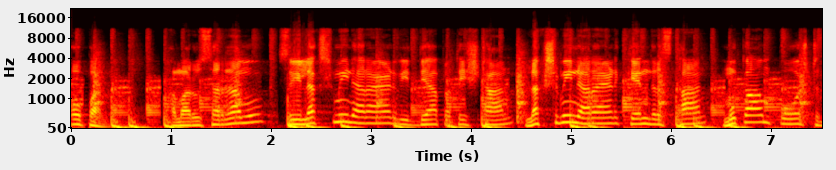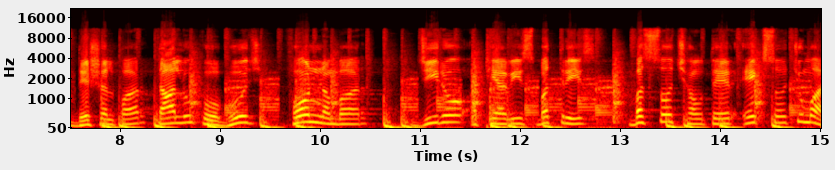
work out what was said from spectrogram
ઓપન અમારું સરનામું શ્રી લક્ષ્મી નારાયણ વિદ્યા પ્રતિષ્ઠાન લક્ષ્મી નારાયણ કેન્દ્ર સ્થાન મુકામ પોસ્ટ દેશલ પર, તાલુકો ભુજ, ફોન નંબર જીરો અઠ્યાવીસ બત્રીસ બસો છોતેર એકસો ચુમ્માલીસ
